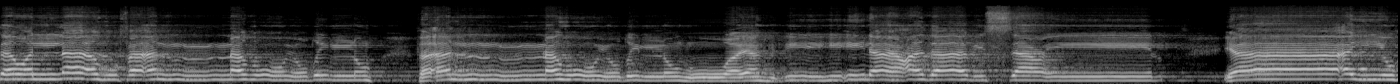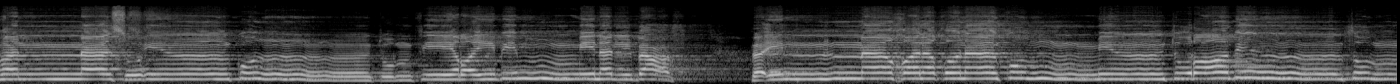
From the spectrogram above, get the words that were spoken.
تولاه فأنه يضله فأنه يضله ويهديه إلى عذاب السعير۔ يا أيها الناس إن كنتم في ريب من البعث فإنا خلقناكم من تراب ثم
